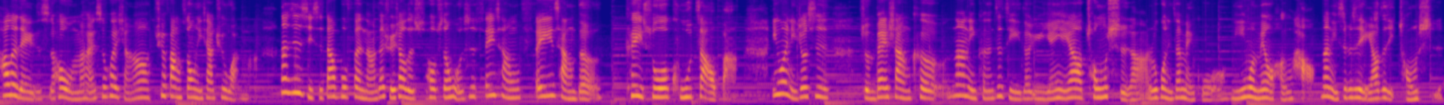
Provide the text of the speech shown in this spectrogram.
holiday 的时候，我们还是会想要去放松一下去玩嘛。但是其实大部分呢、在学校的时候生活是非常非常的可以说枯燥吧。因为你就是准备上课，那你可能自己的语言也要充实啊。如果你在美国，你英文没有很好，那你是不是也要自己充实？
